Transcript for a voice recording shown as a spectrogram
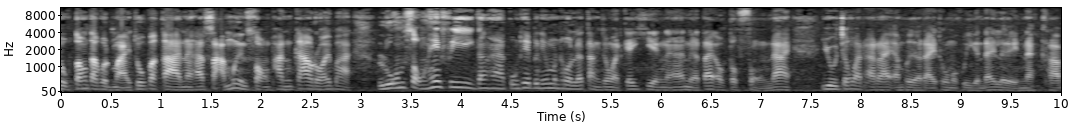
ถูกต้องตามกฎหมายทุกประการนะครับ32,900 บาท รวมส่งให้ฟรีอีกต่างหากกรุงเทพปริมณฑลและต่างจังหวัดใกล้เคียงนะฮะเหนือใต้ออกตกส่งได้ อยู่จังหวัดอะไรอำเภออะไรโทรมาคุยกันได้เลยนะครับ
